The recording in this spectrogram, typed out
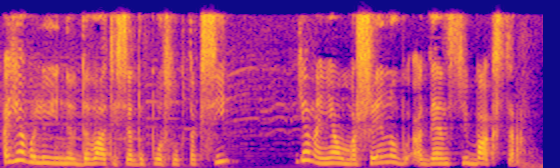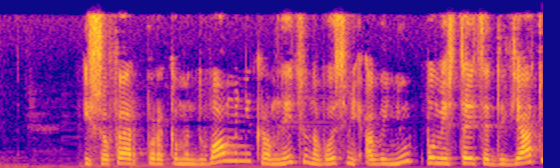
а я волію не вдаватися до послуг таксі, я наняв машину в агентстві Бакстера. І шофер порекомендував мені крамницю на 8-й авеню поміж 39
